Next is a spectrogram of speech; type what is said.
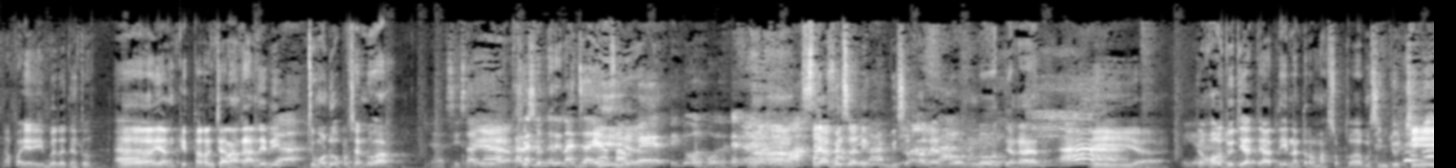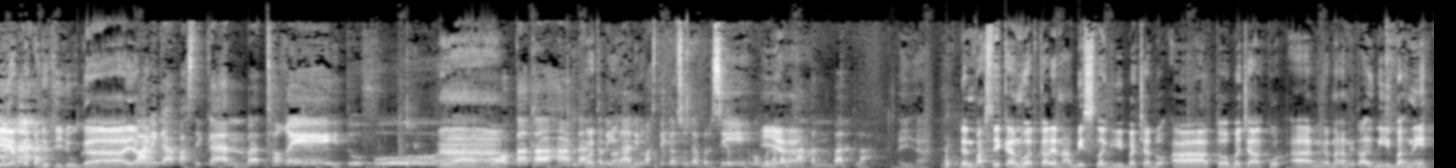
apa ya ibaratnya tuh eh, yang kita rencanakan. Jadi Iya. cuma 2% doang. Ya, sisanya Iya, kalian sisa- dengerin aja ya Iya. sampai tidur boleh. Nah, Masak ya bisa di, bisa kalian download ya kan? Ah. Iya. Iya. Ya, kalau cuci hati-hati nanti masuk ke mesin cuci atau kau cuci juga ya kan? Paling nggak pastikan baterai itu full, Nah. ya, kuota tahan dan Kuota telinga tahan, dipastikan sudah bersih menggunakan Iya. cotton bud lah. Iya. Dan pastikan buat kalian abis lagi baca doa atau baca Al-Quran, karena kan kita lagi gibah nih.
